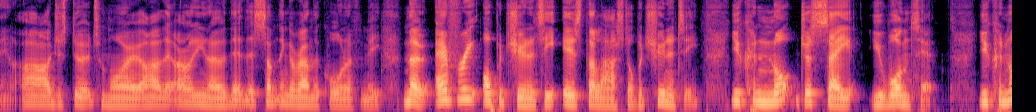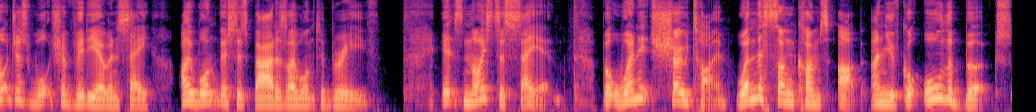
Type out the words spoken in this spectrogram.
You know, oh, I'll just do it tomorrow. Oh, oh you know, there, there's something around the corner for me. No, every opportunity is the last opportunity. You cannot just say you want it. You cannot just watch a video and say, I want this as bad as I want to breathe. It's nice to say it, but when it's showtime, when the sun comes up and you've got all the books,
